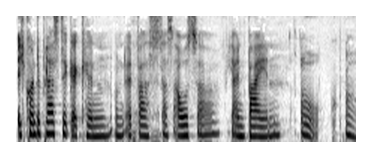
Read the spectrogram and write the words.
Ich konnte Plastik erkennen und etwas, das aussah wie ein Bein. Oh, oh.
